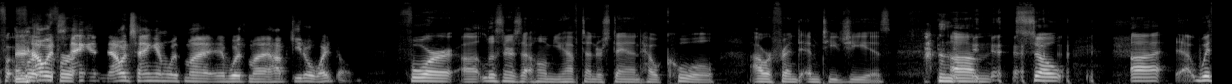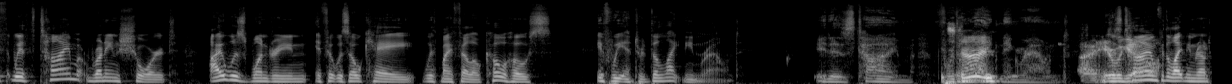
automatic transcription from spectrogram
For, for- now it's for, hanging. Now it's hanging with my with my Hapkido white belt. for, uh, listeners at home, you have to understand how cool our friend MTG is. Um, so, uh, with with time running short, I was wondering if it was okay with my fellow co-hosts if we entered the lightning round. It is time for It's the time. lightning round. All right, here it's we go. time for the lightning round.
